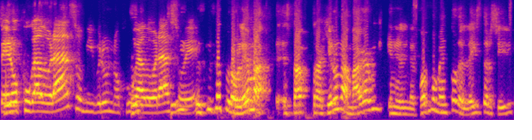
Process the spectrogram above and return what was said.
pero jugadorazo, mi Bruno, jugadorazo, ¿eh? Es que es el problema. Está, trajeron a Magari en el mejor momento de Leicester City,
